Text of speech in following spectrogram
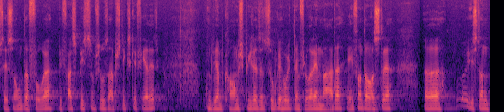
Saison davor fast bis zum Schluss abstiegsgefährdet. Und wir haben kaum Spieler dazugeholt. Den Florian Mader, eh von der Austria, äh, ist dann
